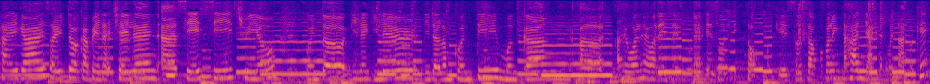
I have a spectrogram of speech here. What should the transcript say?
Hi guys, hari tu kami nak challenge uh, CAC Trio untuk gila-gila di dalam konti megang uh, haiwan-haiwan uh, exotic top. Okay, so siapa paling tahan dia akan menang, okay?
